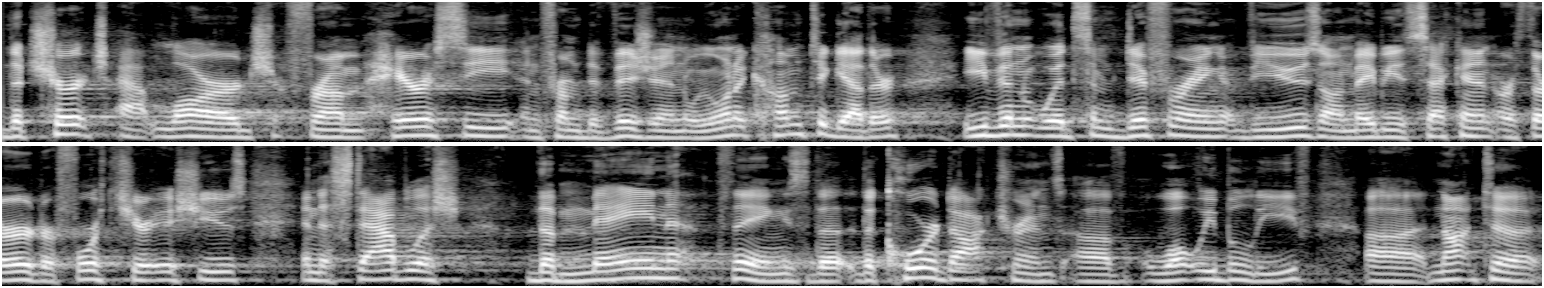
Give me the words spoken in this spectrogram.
the church at large from heresy and from division. We want to come together, even with some differing views on maybe second or third or fourth tier issues, and establish the main things, the, the core doctrines of what we believe, uh, not to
